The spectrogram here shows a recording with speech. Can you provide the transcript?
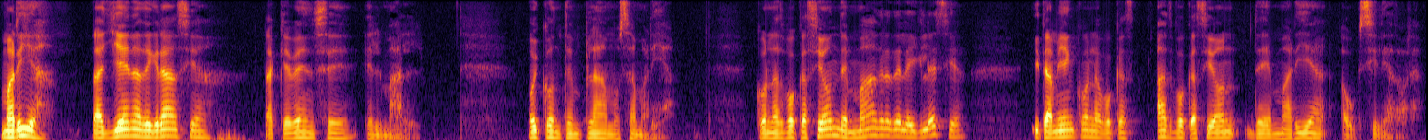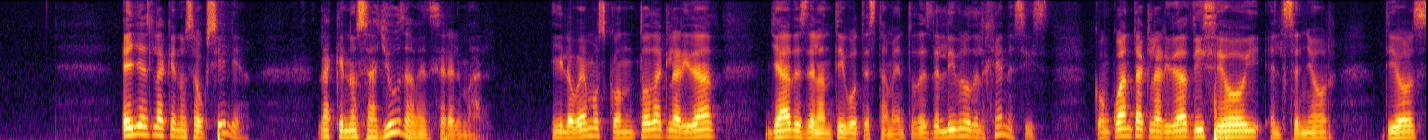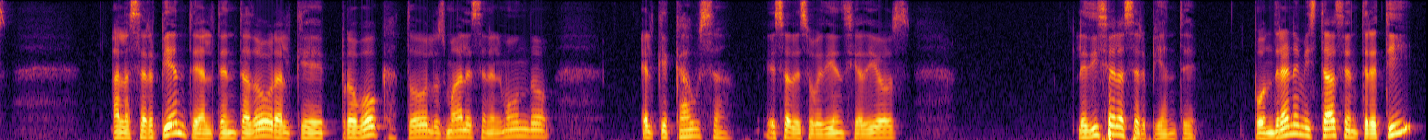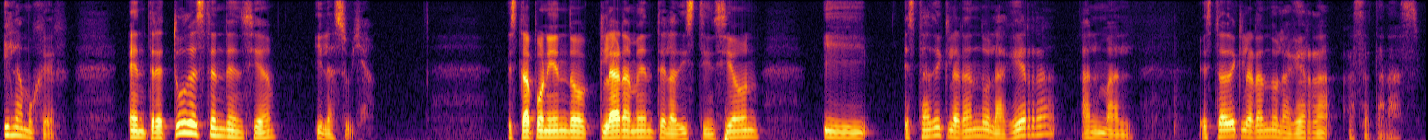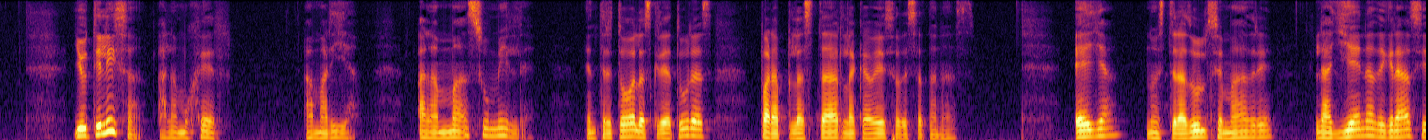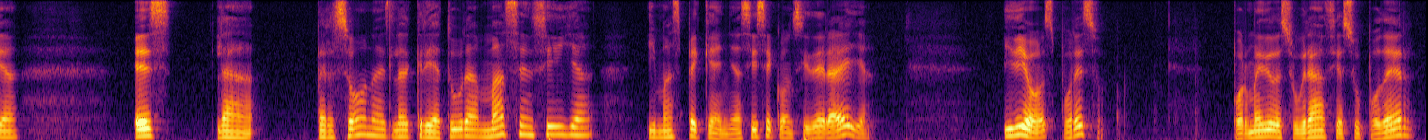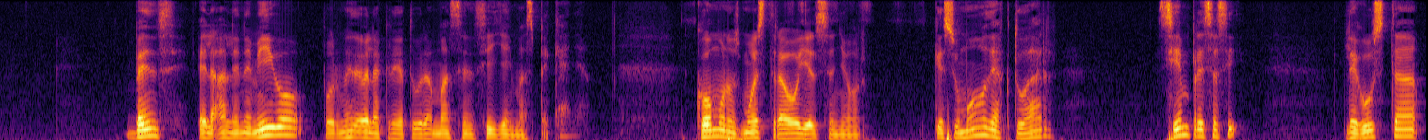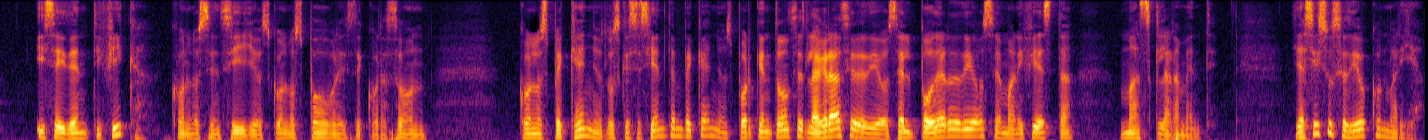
María, la llena de gracia, la que vence el mal. Hoy contemplamos a María, con la advocación de Madre de la Iglesia y también con la advocación de María Auxiliadora. Ella es la que nos auxilia, la que nos ayuda a vencer el mal. Y lo vemos con toda claridad ya desde el Antiguo Testamento, desde el libro del Génesis. Con cuánta claridad dice hoy el Señor Dios, a la serpiente, al tentador, al que provoca todos los males en el mundo, el que causa esa desobediencia a Dios, le dice a la serpiente, pondré enemistad entre ti y la mujer, entre tu descendencia y la suya. Está poniendo claramente la distinción y está declarando la guerra al mal, está declarando la guerra a Satanás. Y utiliza a la mujer a María, a la más humilde entre todas las criaturas, para aplastar la cabeza de Satanás. Ella, nuestra dulce madre, la llena de gracia, es la persona, es la criatura más sencilla y más pequeña, así se considera ella. Y Dios, por eso, por medio de su gracia, su poder, vence al enemigo por medio de la criatura más sencilla y más pequeña. ¿Cómo nos muestra hoy el Señor que su modo de actuar siempre es así? Le gusta y se identifica con los sencillos, con los pobres de corazón, con los pequeños, los que se sienten pequeños, porque entonces la gracia de Dios, el poder de Dios se manifiesta más claramente. Y así sucedió con María.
